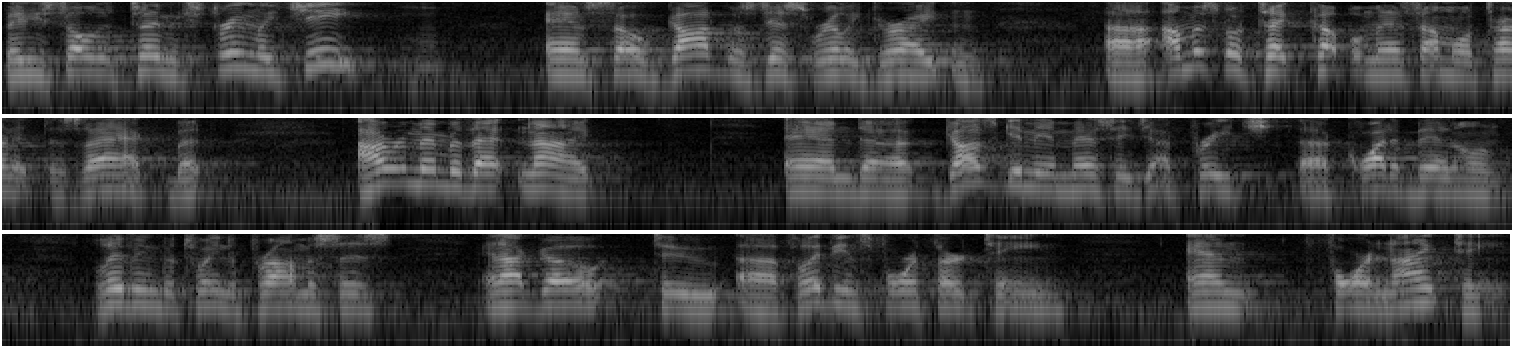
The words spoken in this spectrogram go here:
but he sold it to him extremely cheap. And so God was just really great. And uh, I'm just going to take a couple minutes. I'm going to turn it to Zach. But I remember that night, and uh, God's given me a message. I preach uh, quite a bit on living between the promises. And I go to uh, Philippians 4.13 and 4.19.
